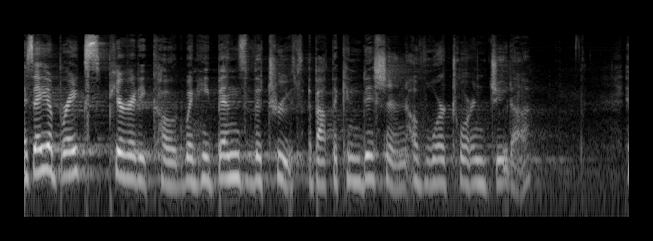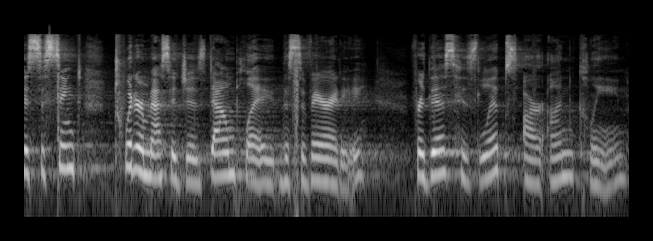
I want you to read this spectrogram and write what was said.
Isaiah breaks purity code when he bends the truth about the condition of war torn Judah. His succinct Twitter messages downplay the severity. For this, his lips are unclean.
